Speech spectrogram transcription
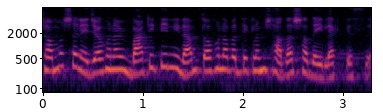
সমস্যা নেই। যখন আমি বাটিতে নিলাম, তখন আবার দেখলাম সাদা সাদাই লাগতেছে।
